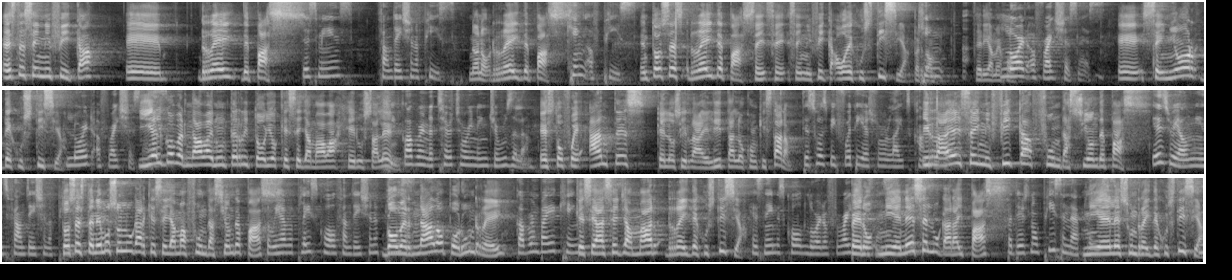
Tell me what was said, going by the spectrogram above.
Este significa eh, rey de paz. This means foundation of peace, No, no, rey de paz. king of peace, Entonces, rey de paz se- se- significa, o de justicia, perdón, King, sería mejor. Lord of righteousness, Eh, señor de justicia. Lord of righteousness. Y él gobernaba en un territorio que se llamaba He Jerusalén. governed a territory named Jerusalem. Esto fue antes que los israelitas lo conquistaran. This was before the Israelites conquered. Israel significa fundación de paz. Israel means foundation of peace. Entonces tenemos un lugar que se llama Fundación de Paz, So we have a place called Foundation of Peace, gobernado por un rey governed by a king. que se hace llamar Rey de Justicia. His name is called Lord of Pero ni en ese lugar hay paz, But there's no peace in that ni él es un rey de justicia,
